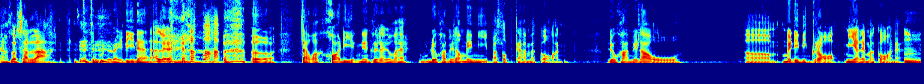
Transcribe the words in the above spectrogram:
อ้าวแล้วฉันล่ะฉันจะพูดอะไรดีนะอะไรเออ แต่ว่าข้อดีอย่างหนึ่งคืออะไรรู้ไหมด้วยความที่เราไม่มีประสบการณ์มาก่อน ด้วยความที่เราเอ่อไม่ได้มีกรอบมีอะไรมาก่อนอะอืม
